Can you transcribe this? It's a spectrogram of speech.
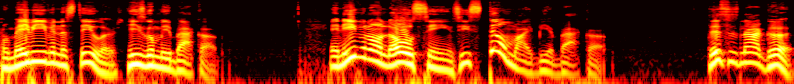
or maybe even the Steelers, he's gonna be a backup. And even on those teams, he still might be a backup. This is not good.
